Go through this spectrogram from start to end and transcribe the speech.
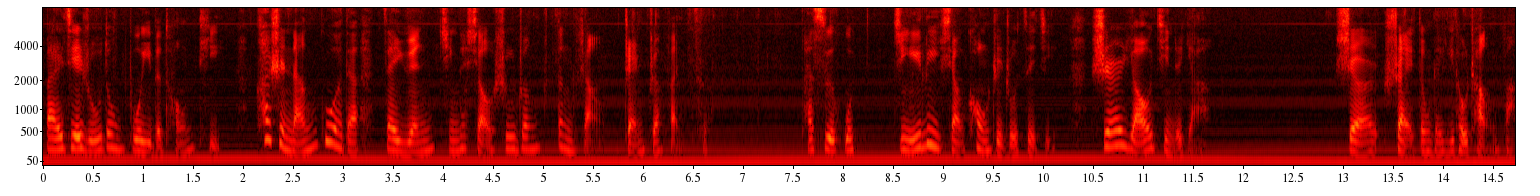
白洁蠕动不已的酮体开始难过的在圆形的小梳妆凳上辗转反侧，他似乎极力想控制住自己，时而咬紧着牙，时而甩动着一头长发，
